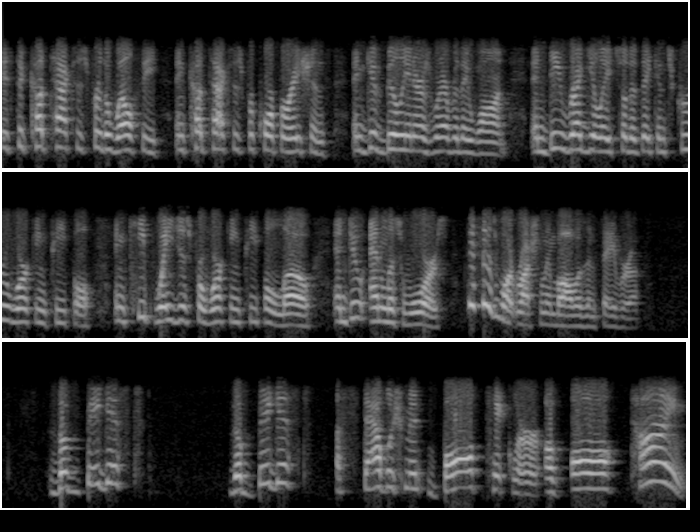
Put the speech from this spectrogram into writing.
is to cut taxes for the wealthy and cut taxes for corporations and give billionaires whatever they want and deregulate so that they can screw working people and keep wages for working people low and do endless wars. This is what Rush Limbaugh was in favor of. The biggest the biggest establishment ball tickler of all time.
